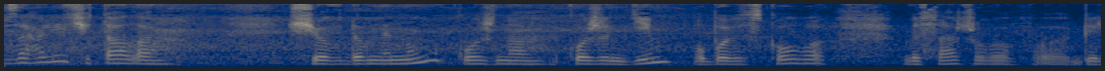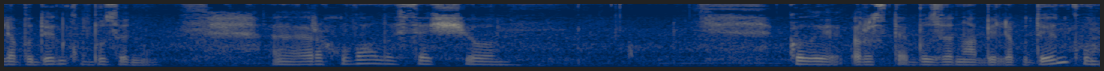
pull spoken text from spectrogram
Взагалі читала, що в давнину кожна, кожен дім обов'язково висаджував е, біля будинку бузину. Е, Рахувалося, що коли росте бузина біля будинку,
